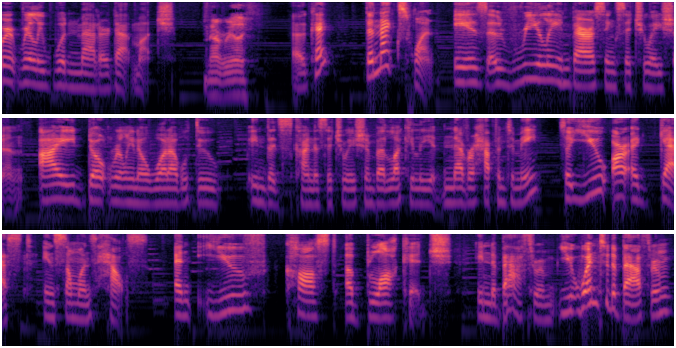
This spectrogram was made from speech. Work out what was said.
it really wouldn't matter that much. Not really. Okay. The next one is a really embarrassing situation. I don't really know what I will do in this kind of situation, but luckily it never happened to me. So you are a guest in someone's house and you've caused a blockage in the bathroom. You went to the bathroom,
